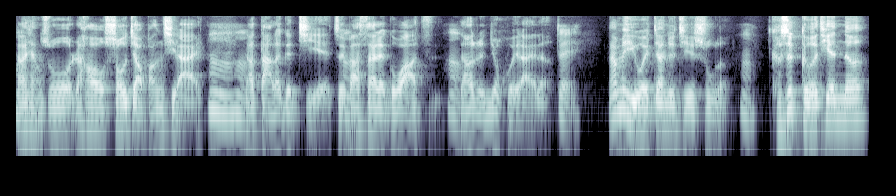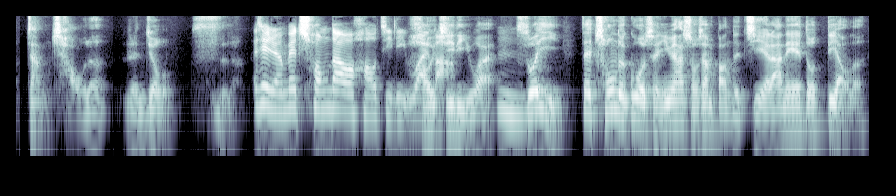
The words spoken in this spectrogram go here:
然后想说，然后手脚绑起来，嗯然后打了个结，嘴巴塞了个袜子，嗯然后人就回来了。对，他们以为这样就结束了，嗯可是隔天呢，涨潮了，人就死了。而且人被冲到好几里外好，几里外，嗯所以在冲的过程，因为他手上绑的结啦那些都掉了，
